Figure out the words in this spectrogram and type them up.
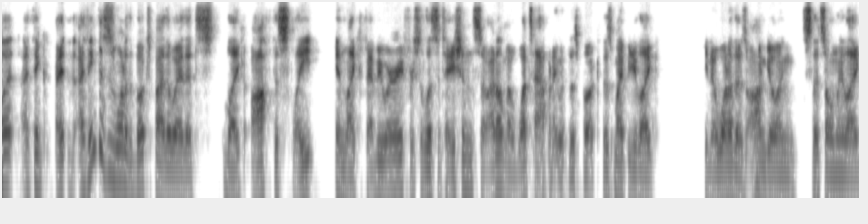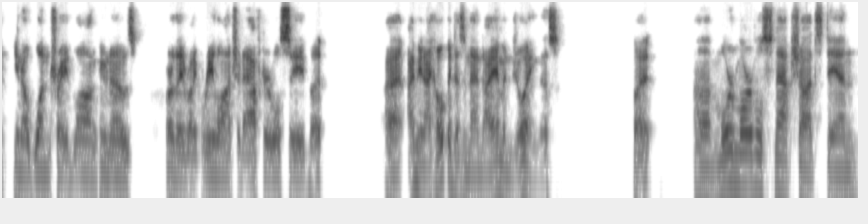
but I think I, I think this is one of the books, by the way, that's like off the slate in like February for solicitation. So I don't know what's happening with this book. This might be like, you know, one of those ongoing that's only like you know one trade long. Who knows? Or they like relaunch it after. We'll see. But uh, I mean, I hope it doesn't end. I am enjoying this. But uh, more Marvel snapshots, Dan.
